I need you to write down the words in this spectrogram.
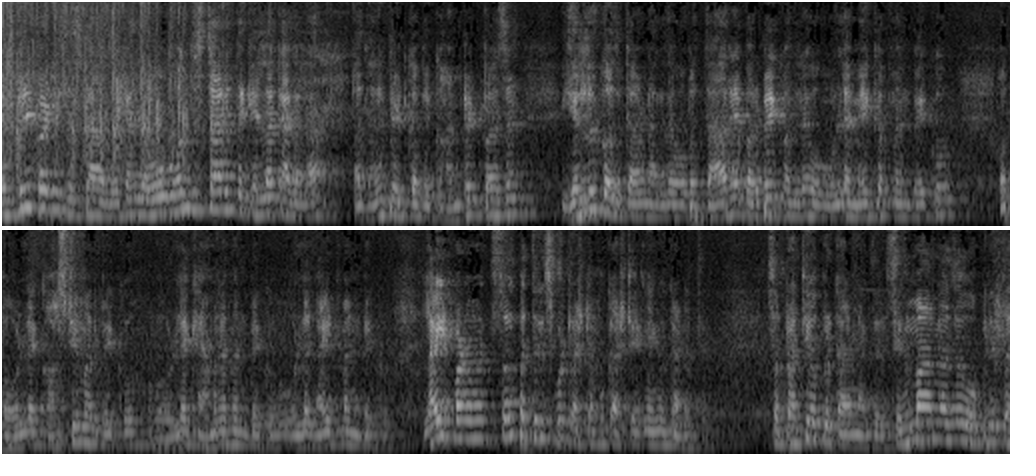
ಎವ್ರಿಬಡಿ ಇಸ್ ಸ್ಟಾರ್ ಯಾಕಂದರೆ ಒಂದು ಸ್ಟಾರ್ ಇಂದ ಗೆಲ್ಲಕ್ಕಾಗಲ್ಲ. ಅದು ನೆನಪಿಟ್ಕೋಬೇಕು. ಹಂಡ್ರೆಡ್ ಪರ್ಸೆಂಟ್ ಎಲ್ರಿಗೂ ಅದು ಕಾರಣ ಆಗಿದೆ. ಒಬ್ಬ ತಾರೆ ಬರಬೇಕು ಅಂದರೆ ಒಬ್ಬ ಒಳ್ಳೆ ಮೇಕಪ್ ಮ್ಯಾನ್ ಬೇಕು, ಒಬ್ಬ ಒಳ್ಳೆ ಕಾಸ್ಟ್ಯೂಮರ್ ಬೇಕು, ಒಬ್ಬ ಒಳ್ಳೆ ಕ್ಯಾಮ್ರಾಮನ್ ಬೇಕು, ಒಳ್ಳೆ ಲೈಟ್ ಮ್ಯಾನ್ ಬೇಕು. ಲೈಟ್ ಮಾಡೋ ಸ್ವಲ್ಪ ತಿರುಗಿಸ್ಬಿಟ್ರೆ ಅಷ್ಟೇ, ಮುಖ ಅಷ್ಟೇ ಹೆಂಗೆ ಕಾಣುತ್ತೆ. ಸೊ ಪ್ರತಿಯೊಬ್ಬರು ಕಾರಣ ಆಗ್ತಾರೆ ಸಿನಿಮಾ ಅನ್ನೋದು ಒಬ್ಬರಿಂದ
